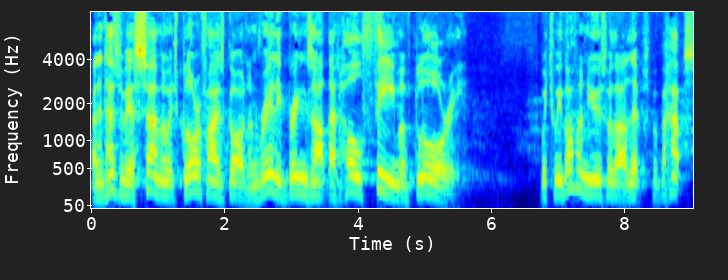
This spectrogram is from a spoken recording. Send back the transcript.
And it has to be a sermon which glorifies God and really brings out that whole theme of glory, which we've often used with our lips, but perhaps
